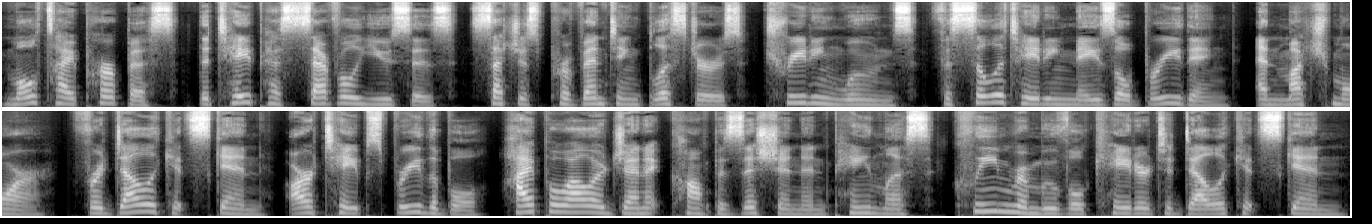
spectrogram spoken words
Multi-purpose, the tape has several uses, such as preventing blisters, treating wounds, facilitating nasal breathing, and much more. For delicate skin, our tape's breathable, hypoallergenic composition and painless, clean removal cater to delicate skin.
